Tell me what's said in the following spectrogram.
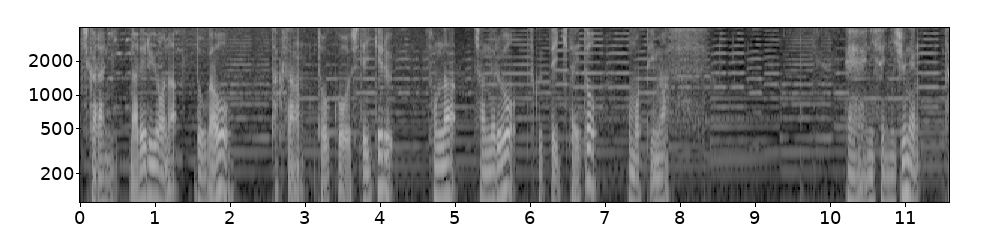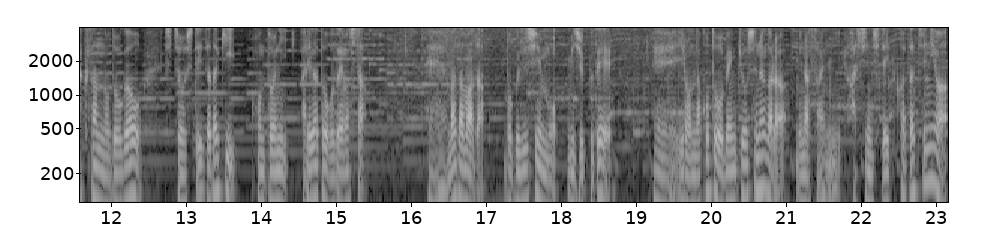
力になれるような動画をたくさん投稿していけるそんなチャンネルを作っていきたいと思っています、えー、2020年たくさんの動画を視聴していただき本当にありがとうございました、えー、まだまだ僕自身も未熟で、えー、いろんなことを勉強しながら皆さんに発信していく形には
